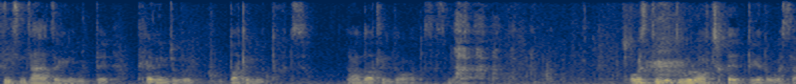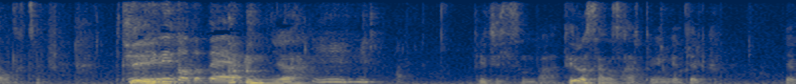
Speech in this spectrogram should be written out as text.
Тин чин заа заа гингүүтээ дахиад нэмж өгөөд доотлын дүүд өгсөн. Тэгээ доотлын дүү аваад тасгасан байна. Угаас зүгээр зүгээр уулчих гээд тэгээд угаасаа авалгацсан. Ирийн дуудаад бай. Яа. Тэгж хэлсэн ба. Тэр бас санаас гардаг ингээд яг яг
